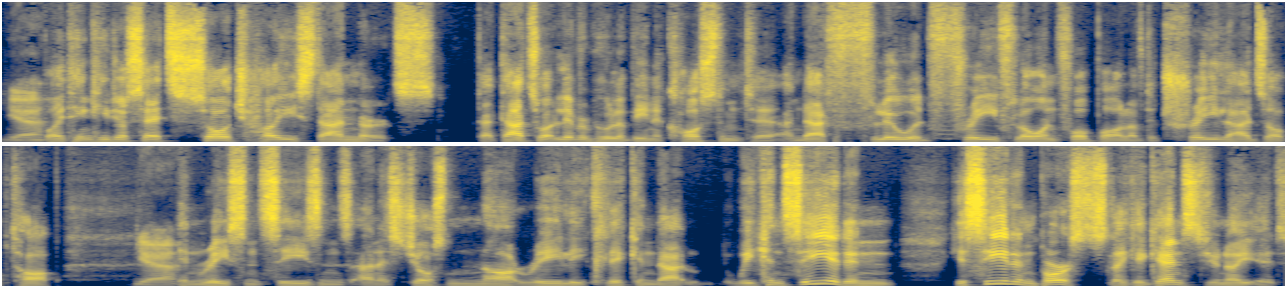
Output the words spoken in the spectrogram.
Yeah. But I think he just sets such high standards that that's what Liverpool have been accustomed to, and that fluid, free flowing football of the three lads up top Yeah. in recent seasons, and it's just not really clicking. That we can see it in, you see it in bursts, like against United,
